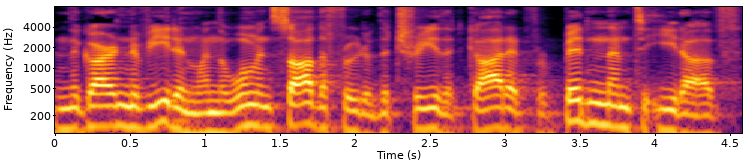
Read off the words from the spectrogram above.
In the Garden of Eden, when the woman saw the fruit of the tree that God had forbidden them to eat of,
